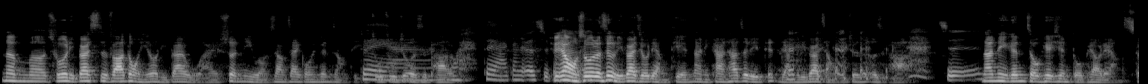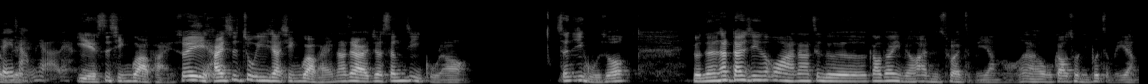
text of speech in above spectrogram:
那么除了礼拜四发动以后，礼拜五还顺利往上再攻一根涨停，足足就二十趴了。对啊，将近二十。就像我说的，这个礼拜只有两天，那你看它这里两个礼拜涨幅就是二十趴。是。那那根周 K 线多漂亮，对不对？非常漂亮。也是新挂牌，所以还是注意一下新挂牌。那再来就生技股了哦。生技股说，有的人他担心哇，那这个高端疫苗案子出来怎么样哦？那我告诉你不怎么样。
